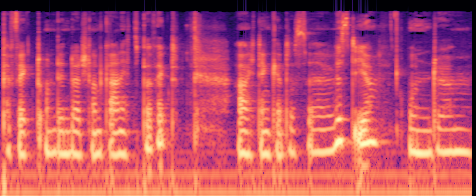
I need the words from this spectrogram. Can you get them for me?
perfekt und in Deutschland gar nichts perfekt. Aber ich denke, das äh, wisst ihr. Und ähm,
